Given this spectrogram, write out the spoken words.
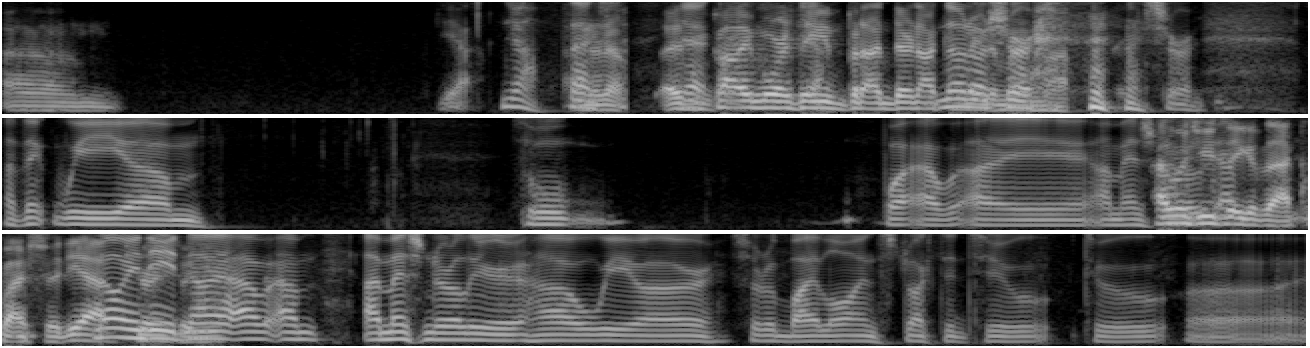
um, yeah. Yeah, I thanks. There's Yeah, probably more things, Yeah. but they're not. No, no, sure, sure. I think we. Um, so, what I, I, I mentioned. How would you think of that question? Yeah. no, indeed. No, I, I'm- I mentioned earlier how we are sort of by law instructed to to uh,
